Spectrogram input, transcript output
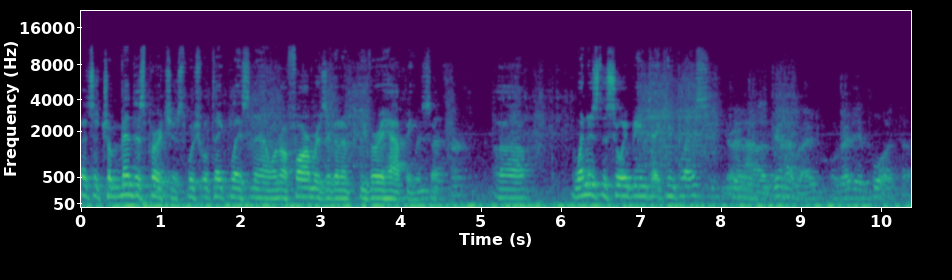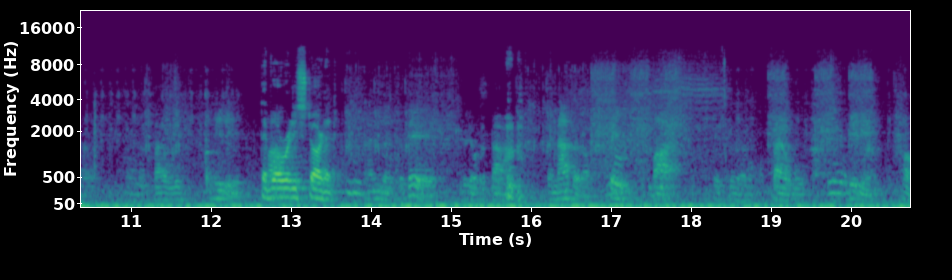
That's a tremendous purchase, which will take place now, and our farmers are gonna be very happy, When does so. that start? Uh, When is the soybean taking place? Uh, They have al- already put uh, meeting. They've already started. And uh, today, we'll start another phase five, it's a five million ton.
